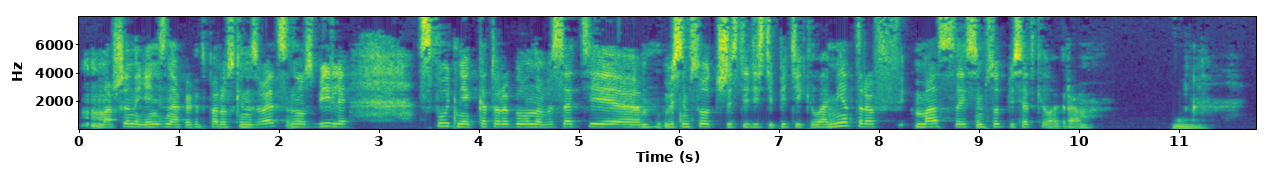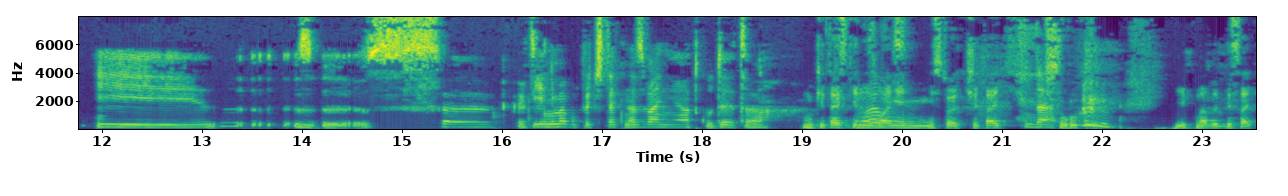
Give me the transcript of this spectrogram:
машина, я не знаю, как это по-русски называется, но сбили спутник, который был на высоте 865 километров, массой 750 килограмм. Mm-hmm. И с, я не могу прочитать название, откуда это. Ну, китайские названия не стоит читать да. вслух. Их надо писать.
